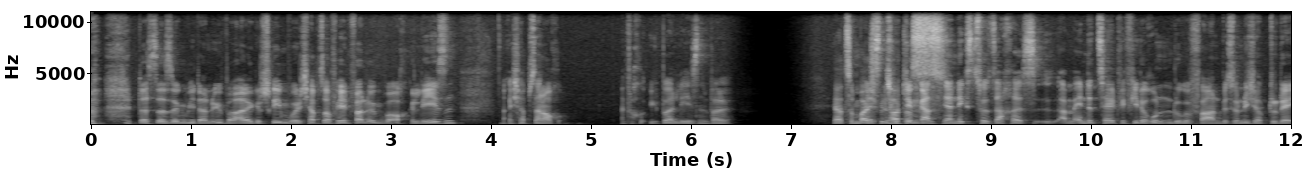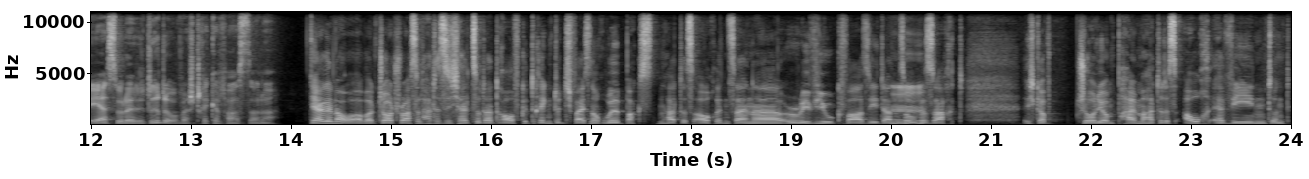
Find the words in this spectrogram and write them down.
dass das irgendwie dann überall geschrieben wurde. Ich habe es auf jeden Fall irgendwo auch gelesen. Ich habe es dann auch einfach überlesen, weil. Ja, zum Beispiel es tut dem Ganzen ja nichts zur Sache. Es, am Ende zählt, wie viele Runden du gefahren bist und nicht, ob du der Erste oder der Dritte auf der Strecke warst, oder? Ja, genau, aber George Russell hatte sich halt so da drauf gedrängt und ich weiß noch, Will Buxton hat das auch in seiner Review quasi dann mhm. so gesagt. Ich glaube, Jolion Palmer hatte das auch erwähnt und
